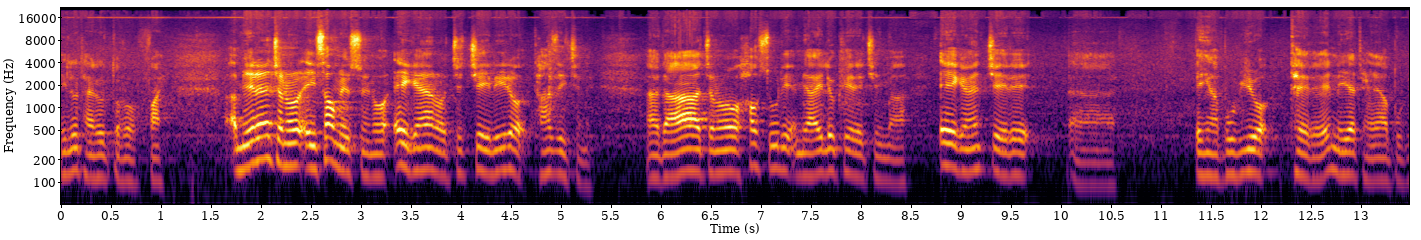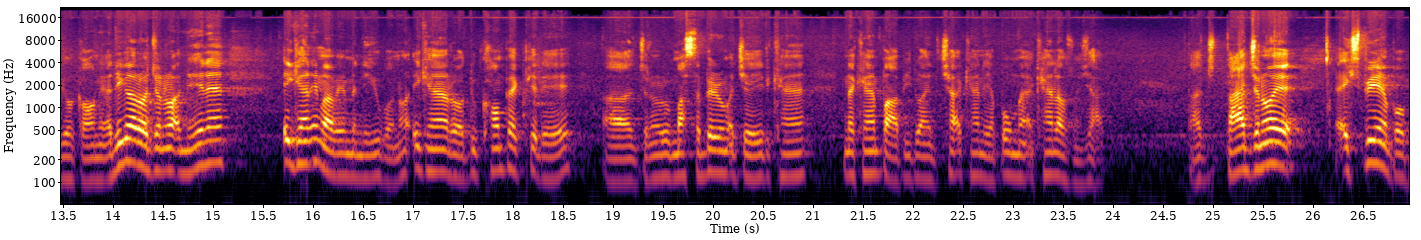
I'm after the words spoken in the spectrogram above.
နေလို့ထိုင်လို့တော်တော် fine အများတန်းကျွန်တော်တို့အိမ်ဆောက်မယ်ဆိုရင်တော့ဧကန်ကတော့ကြည်ကြည်လေးတော့ထားစီခြင်းတယ်အဲဒါကကျွန်တော်တို့ house tour တွေအများကြီးလုပ်ခဲ့တဲ့အချိန်မှာဧကန်ကျဲတဲ့အဲအိမ်ကပို့ပြီးတော့ထဲတယ်နေရထိုင်ရပို့ပြီးတော့ကောင်းတယ်အဓိကတော့ကျွန်တော်တို့အမြဲတမ်းအိတ်ခမ်းအိမ်မှာပဲမနေဘူးပေါ့နော်အိတ်ခမ်းကတော့သူ compact ဖြစ်တယ်အာကျွန်တော်တို့ master bedroom အကျယ်ကြီးတစ်ခန်း နှစ်ခန်းပါပြီးတော့တခြားအခန်းတွေကပုံမှန်အခန်းလောက်ဆိုရတယ်ဒါဒါကျွန်တော်ရဲ့ experience ပေါ်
